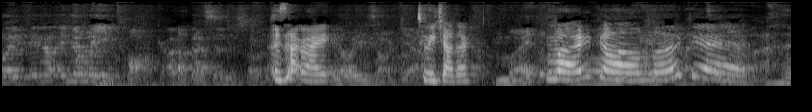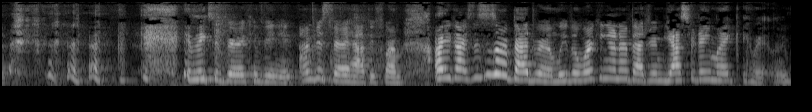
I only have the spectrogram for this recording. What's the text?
like, in, the, in the way you talk. I, that's understandable. Is that In right? the way you talk, yeah. To each other? Mike? Michael, look at it makes it very convenient. I'm just very happy for him. All right, you guys, this is our bedroom. We've been working on our bedroom. Yesterday, Mike, here, wait, let me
